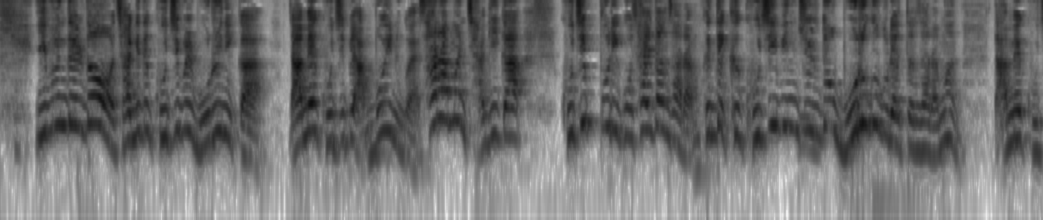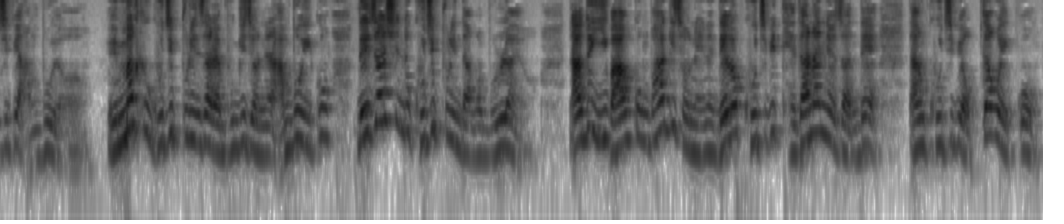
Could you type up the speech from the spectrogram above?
이분들도 자기들 고집을 모르니까 남의 고집이 안 보이는 거야. 사람은 자기가 고집 부리고 살던 사람. 근데 그 고집인 줄도 모르고 부렸던 사람은 남의 고집이 안 보여. 웬만큼 고집 부린 사람 보기 전에는 안 보이고 내 자신도 고집 부린다는 걸 몰라요. 나도 이 마음 공부하기 전에는 내가 고집이 대단한 여자인데 난 고집이 없다고 했고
